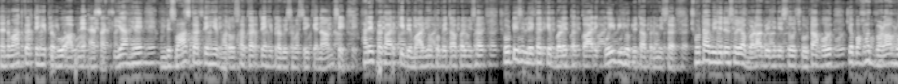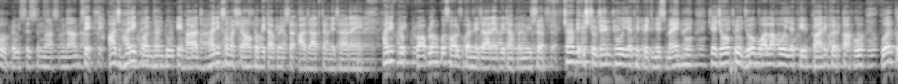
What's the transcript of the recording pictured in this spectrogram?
धन्यवाद करते हैं प्रभु, आपने ऐसा किया है। हम विश्वास करते हैं, भरोसा करते हैं प्रभु मसीह के नाम से। हर एक प्रकार की बीमारियों को पिता परमेश्वर, छोटे से लेकर के बड़े तक कार्य कोई भी हो पिता परमेश्वर, छोटा बिज़नेस हो या बड़ा बिज़नेस हो, छोटा हो या बहुत बड़ा हो प्रभु के नाम से। आज हर एक बंधन टूटे, आज हर एक समस्याओं को पिता परमेश्वर आज़ाद करने जा रहे हैं। हर एक प्रॉब्लम को सॉल्व करने जा रहे हैं पिता परमेश्वर। चाहे वे स्टूडेंट हो या फिर बिजनेसमैन हो, या जॉब जॉब वाला हो या फिर कार्यकर्ता हो वर्क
